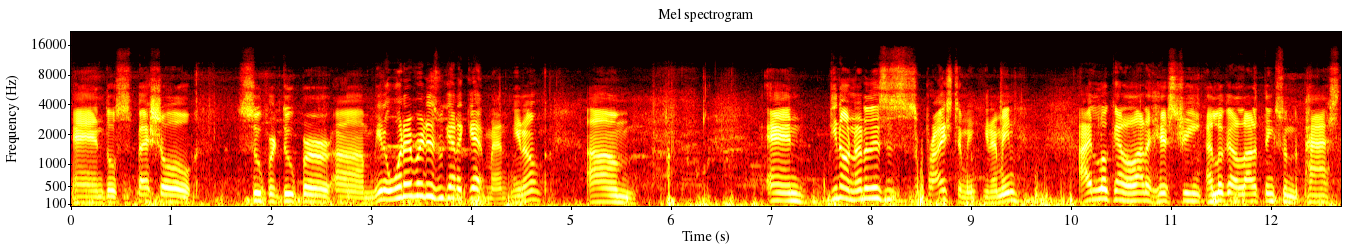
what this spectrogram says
and those special super duper, um, you know, whatever it is we got to get, man. You know, um, and you know, none of this is a surprise to me. You know what I mean? I look at a lot of history. I look at a lot of things from the past,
